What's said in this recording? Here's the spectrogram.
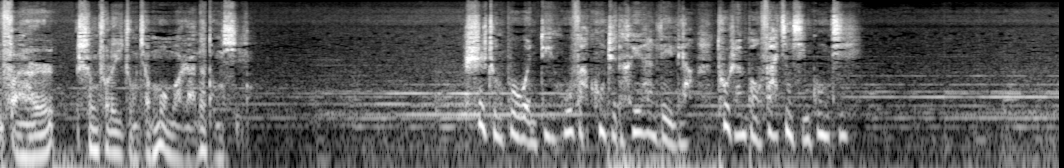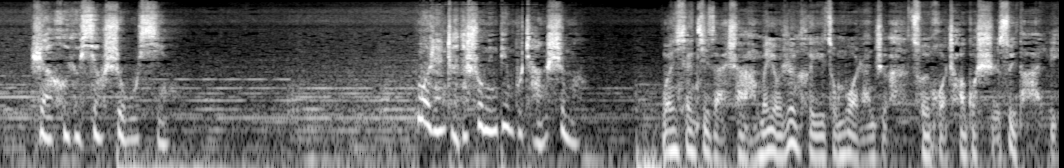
反而生出了一种叫默默然的东西。是种不稳定、无法控制的黑暗力量，突然爆发进行攻击，然后又消失无形。默然者的寿命并不长，是吗？文献记载上没有任何一宗默然者存活超过十岁的案例。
